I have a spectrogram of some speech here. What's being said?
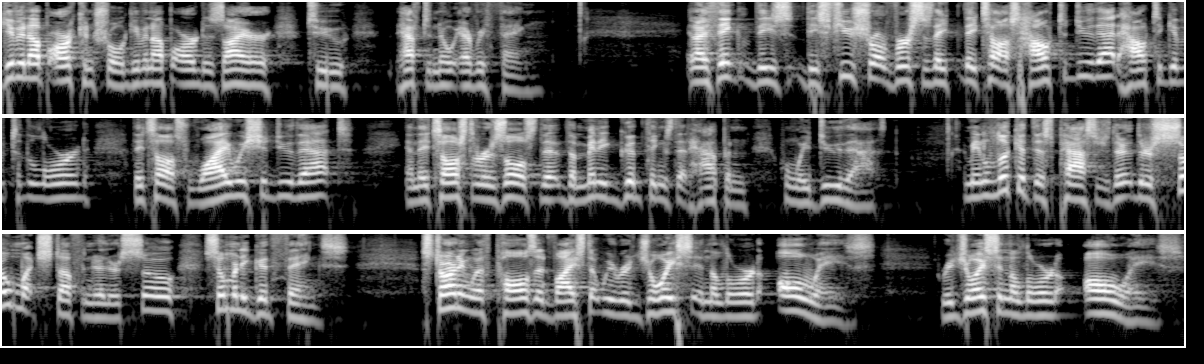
giving up our control, giving up our desire to have to know everything. And I think these, these few short verses, they, they tell us how to do that, how to give it to the Lord. They tell us why we should do that. And they tell us the results, the, the many good things that happen when we do that. I mean, look at this passage. There, there's so much stuff in there. There's so, so many good things. Starting with Paul's advice that we rejoice in the Lord always. Rejoice in the Lord always.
